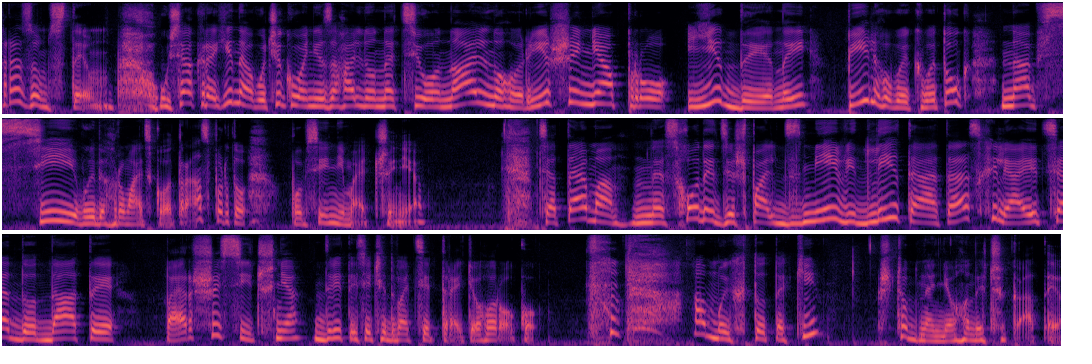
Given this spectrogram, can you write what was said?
Разом з тим, уся країна в очікуванні загальнонаціонального рішення про єдиний пільговий квиток на всі види громадського транспорту по всій Німеччині. Ця тема не сходить зі шпальт змі від літа та схиляється до дати 1 січня 2023 року. А ми хто такі, щоб на нього не чекати?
